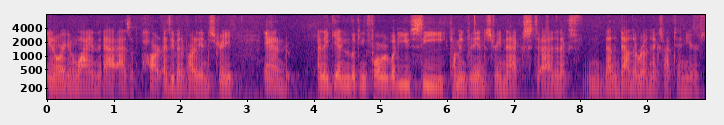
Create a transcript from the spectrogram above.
in Oregon wine uh, as a part as you've been a part of the industry, and and again looking forward, what do you see coming for the industry next uh, the next down the, down the road the next five ten years?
